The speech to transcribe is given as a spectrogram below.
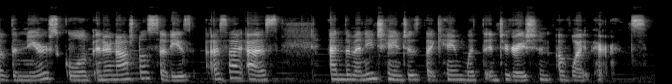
of the New York School of International Studies, SIS, and the many changes that came with the integration of white parents.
